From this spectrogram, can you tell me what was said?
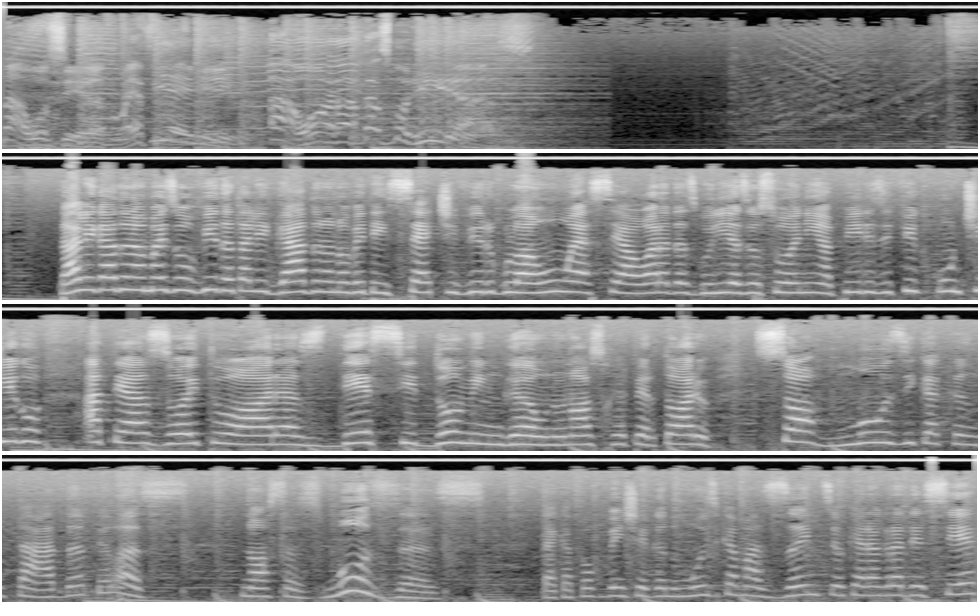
Na Oceano FM, a hora das gurias. Tá ligado na mais ouvida, tá ligado na 97,1. Essa é a Hora das Gurias. Eu sou Aninha Pires e fico contigo até as 8 horas desse domingão. No nosso repertório, só música cantada pelas nossas musas. Daqui a pouco vem chegando música, mas antes eu quero agradecer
